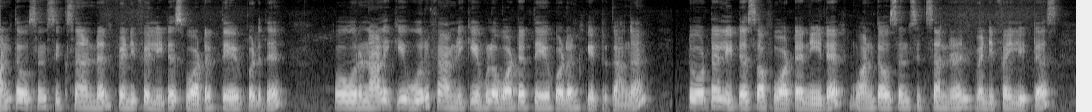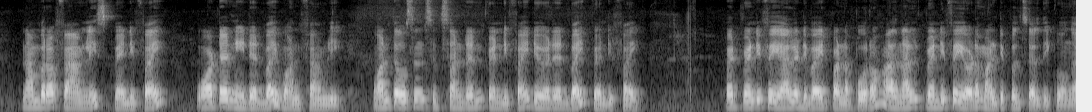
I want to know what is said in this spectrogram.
one thousand six hundred twenty five litres water தேவைப்படுது. இப்போ ஒரு நாளைக்கு ஒரு ஃபேமிலிக்கு எவ்வளோ வாட்டர் தேவைப்படும்னு கேட்டிருக்காங்க. Total litres of water needed one thousand six hundred twenty five litres number of families twenty five water needed by one family one thousand six hundred twenty five by twenty five இப்போ டுவெண்ட்டி ஃபைவால் டிவைட் பண்ண போகிறோம் அதனால் டுவெண்ட்டி ஃபைவோட மல்டிபிள்ஸ் எழுதிக்கோங்க.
